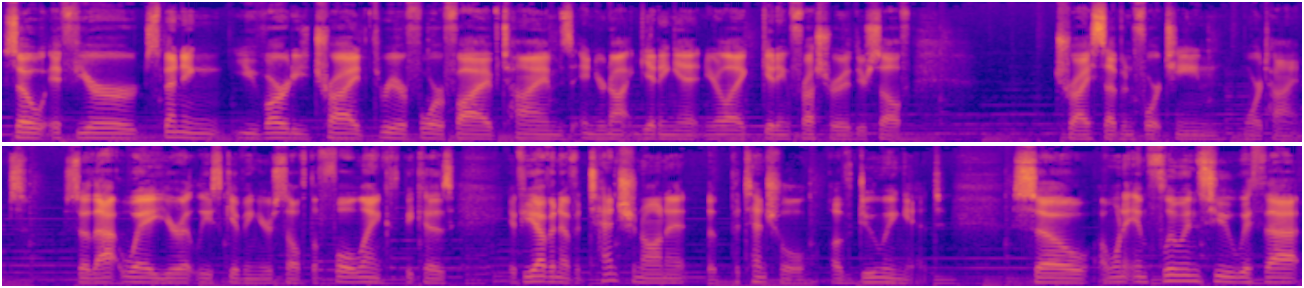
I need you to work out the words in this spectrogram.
So if you're spending, you've already tried three or four or five times and you're not getting it and you're like getting frustrated with yourself, try 714 more times. So that way you're at least giving yourself the full length because if you have enough attention on it, the potential of doing it. So I want to influence you with that.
